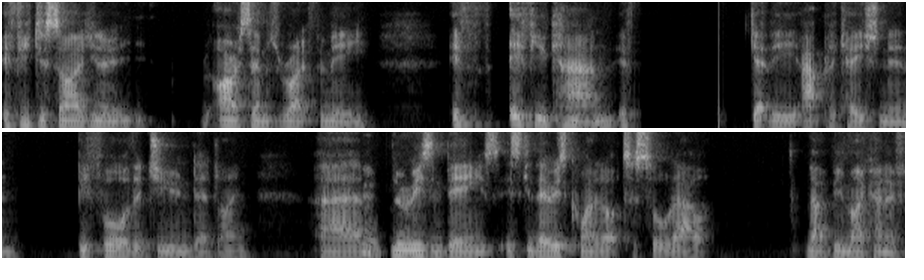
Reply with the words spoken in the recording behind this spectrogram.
if you decide, you know, RSM is right for me, if if you can, if get the application in before the June deadline. Um, hmm. The reason being is, is there is quite a lot to sort out. That would be my kind of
